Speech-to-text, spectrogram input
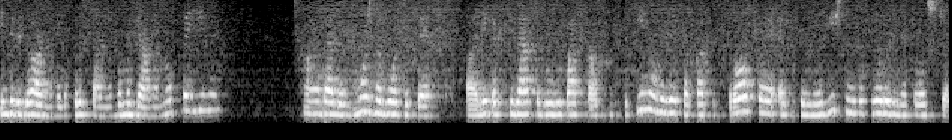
індивідуального використання громадянами України. Далі можна возити лікарські засоби у випадках стихійного лиха, катастрофи, епідеміологічного захворювання тощо.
